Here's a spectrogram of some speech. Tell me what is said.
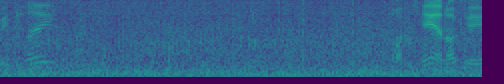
Wait, can I? Oh, I can. Okay.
